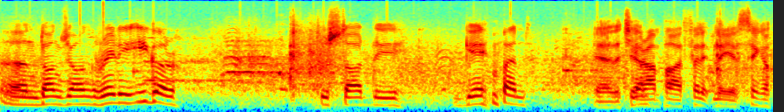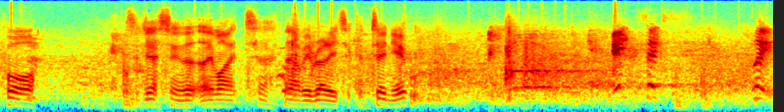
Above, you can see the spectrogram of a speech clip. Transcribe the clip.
And Dong Jiong ready, eager to start the game. And Yeah, the chair Yeah. umpire Philip Lee of Singapore suggesting that they might uh, now be ready to continue. Eight, six. Play.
